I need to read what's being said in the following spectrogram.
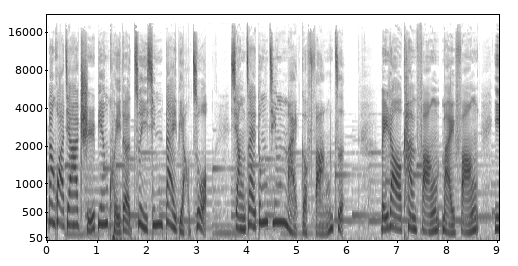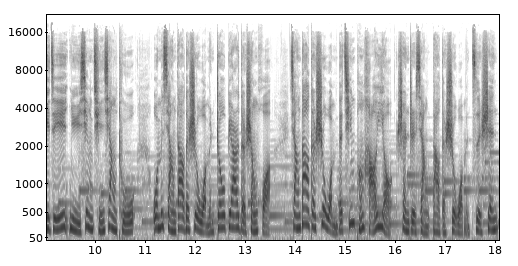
漫画家池边葵的最新代表作《想在东京买个房子》。围绕看房、买房以及女性群像图，我们想到的是我们周边的生活，想到的是我们的亲朋好友，甚至想到的是我们自身。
